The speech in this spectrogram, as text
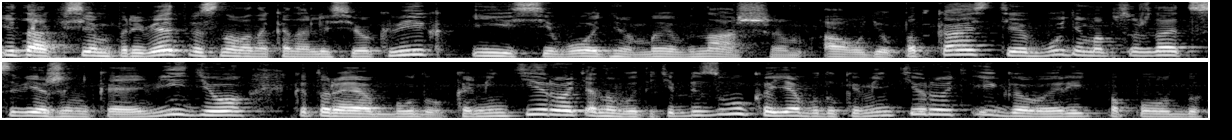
Итак, всем привет, вы снова на канале SEO Quick и сегодня мы в нашем аудиоподкасте будем обсуждать свеженькое видео, которое я буду комментировать, оно будет идти без звука, я буду комментировать и говорить по поводу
